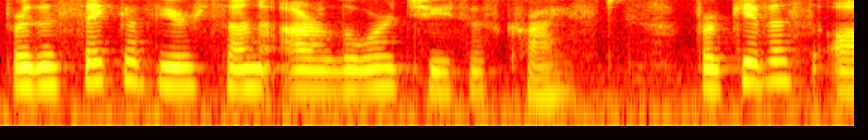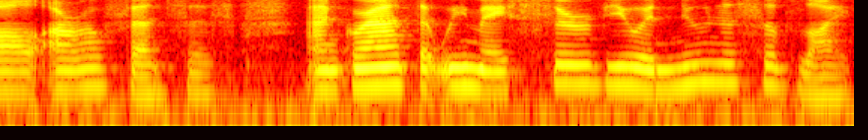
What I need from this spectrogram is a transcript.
For the sake of your Son, our Lord Jesus Christ, forgive us all our offenses, and grant that we may serve you in newness of life,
